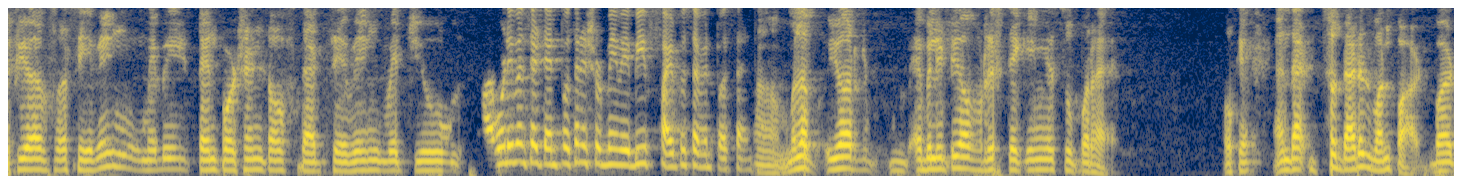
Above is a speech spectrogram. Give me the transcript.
if you have a saving, maybe 10% of that saving which you i won't even say 10% it should be maybe 5 to 7% uh, your ability of risk taking is super high. Okay, and that so that is one part. But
